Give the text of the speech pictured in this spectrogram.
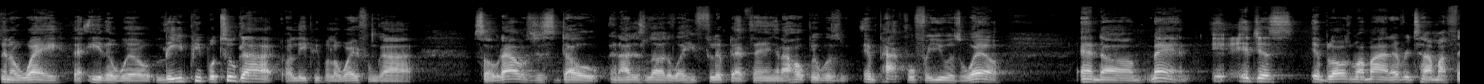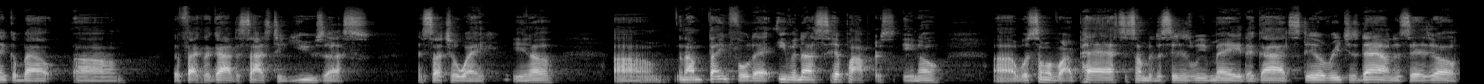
in a way that either will lead people to God or lead people away from God. So that was just dope. And I just love the way he flipped that thing. And I hope it was impactful for you as well. And um, man, it, it, just it blows my mind every time I think about um, the fact that God decides to use us in such a way, you know. Um, and I'm thankful that even us hip hoppers, you know, uh, with some of our past and some of the decisions we've made, that God still reaches down and says, "Yo,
